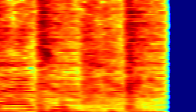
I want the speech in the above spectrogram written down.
magic.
